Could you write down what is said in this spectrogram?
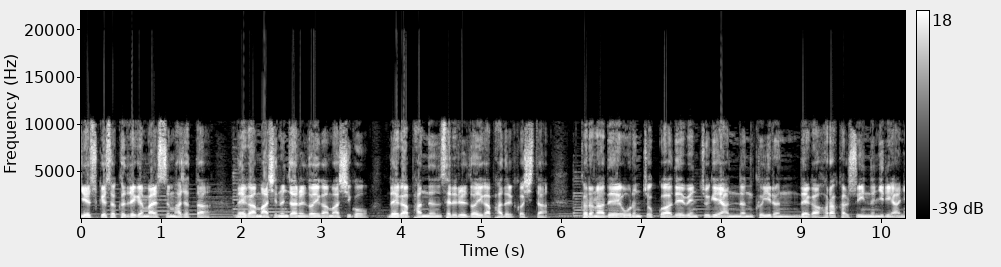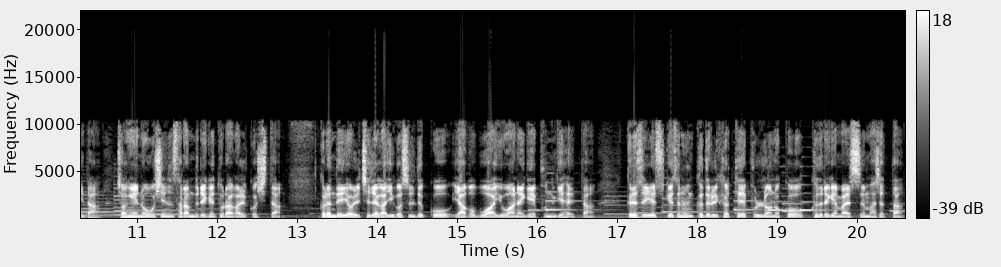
예수께서 그들에게 말씀하셨다. 내가 마시는 잔을 너희가 마시고 내가 받는 세례를 너희가 받을 것이다. 그러나 내 오른쪽과 내 왼쪽에 앉는 그 일은 내가 허락할 수 있는 일이 아니다. 정해 놓으신 사람들에게 돌아갈 것이다. 그런데 열 제자가 이것을 듣고 야고보와 요한에게 분개했다. 그래서 예수께서는 그들을 곁에 불러놓고 그들에게 말씀하셨다.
